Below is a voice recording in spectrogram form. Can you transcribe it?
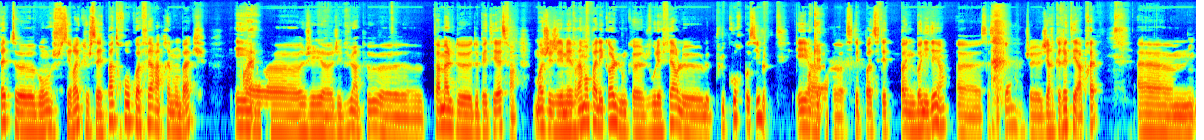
fait, euh, bon, c'est vrai que je savais pas trop quoi faire après mon bac. Et Ouais, euh, j'ai vu un peu euh, pas mal de, de BTS. Enfin, moi, j'ai- j'aimais vraiment pas l'école, donc euh, je voulais faire le, le plus court possible. Et euh, ok. c'était pas pas une bonne idée, hein, ça c'est clair. J'ai regretté après. Mais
